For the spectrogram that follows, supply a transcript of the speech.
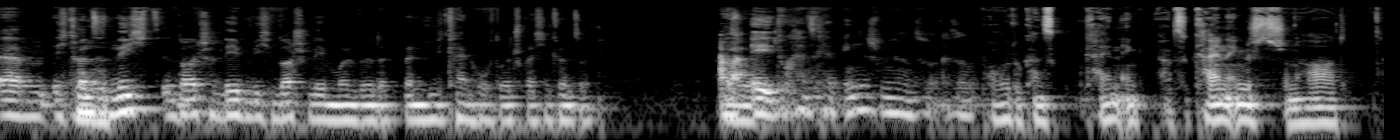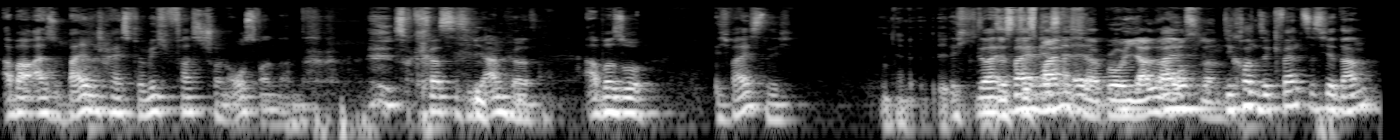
ähm, ich könnte nicht in Deutschland leben, wie ich in Deutschland leben wollen würde, wenn ich kein Hochdeutsch sprechen könnte. Aber Also- ey, du kannst kein Englisch mehr und so. Also, Bro, du kannst kein Englisch, also kein Englisch ist schon hart. Aber also bayerisch heißt für mich fast schon auswandern. so krass, dass sich anhört. Aber so, ich weiß nicht. Ja, Ich, das weil das meine ich ja, Bro, Jalle weil Ausland. Die Konsequenz ist ja dann,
